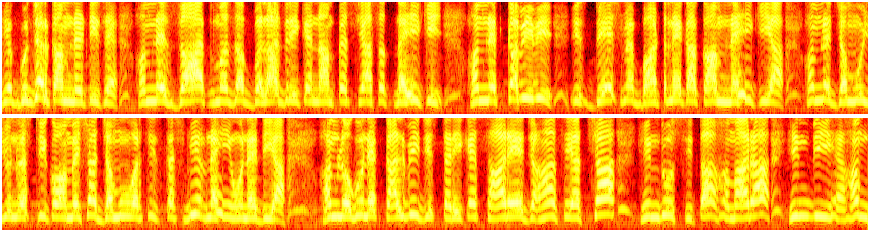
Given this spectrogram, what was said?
ये गुजर कम्युनिटी से हमने ज़ात, मज़हब, बलादरी के नाम पर सियासत नहीं की। हमने कभी भी इस देश में बांटने का काम नहीं किया। हमने जम्मू यूनिवर्सिटी को हमेशा जम्मू वर्सेस कश्मीर नहीं होने दिया। हम लोगों ने कल भी जिस तरीके सारे जहाँ से अच्छा हिंदू सिता हमारा, हिंदी है, हम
